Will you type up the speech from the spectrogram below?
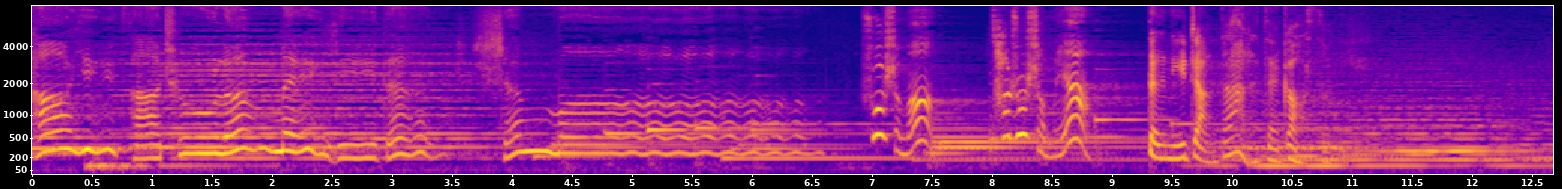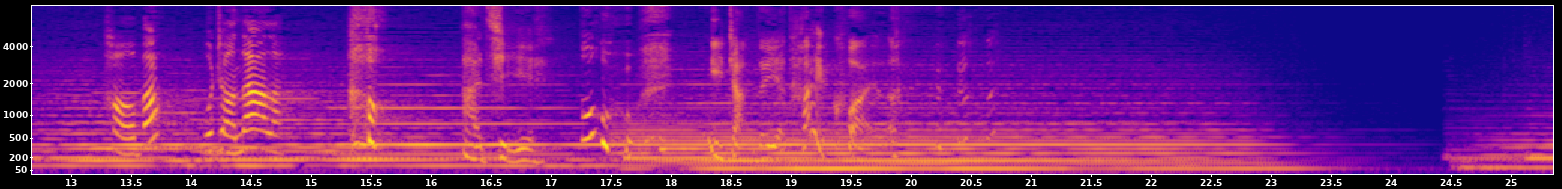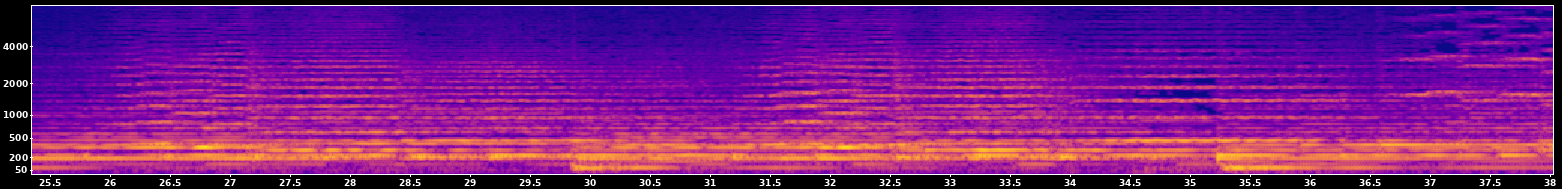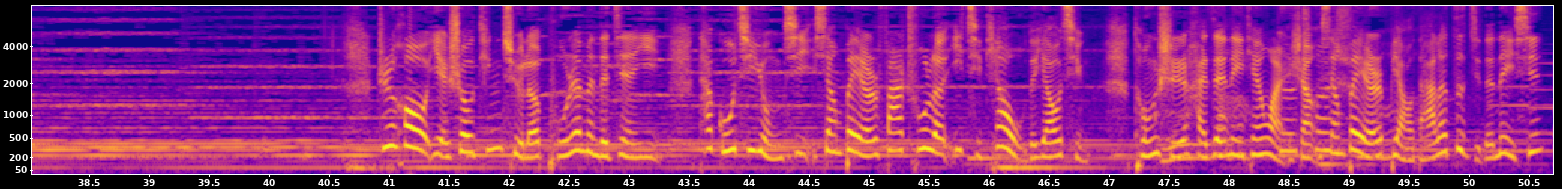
他跟他已擦出了美丽的什么？说什么？擦出什么呀？等你长大了再告诉你。好吧，我长大了。阿奇，哦，你长得也太快了。之后，野兽听取了仆人们的建议，他鼓起勇气向贝尔发出了一起跳舞的邀请，同时还在那天晚上向贝尔表达了自己的内心。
